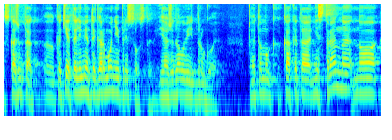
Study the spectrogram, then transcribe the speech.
скажем так, э, какие-то элементы гармонии присутствуют. Я ожидал увидеть другое. Поэтому, как это ни странно, но,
